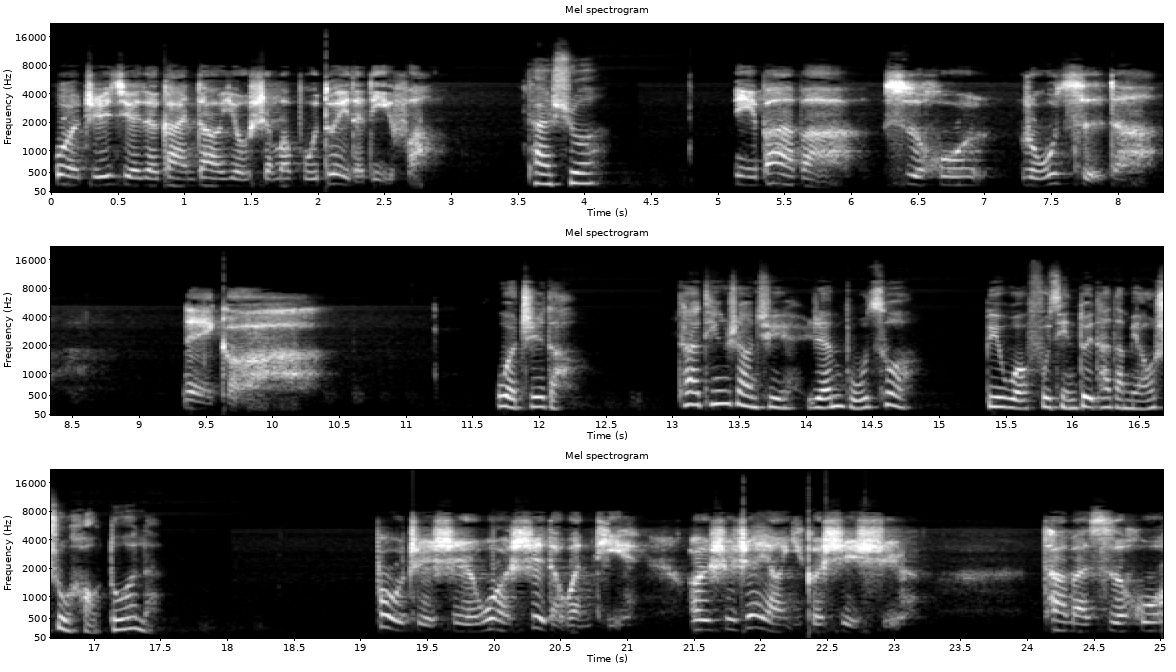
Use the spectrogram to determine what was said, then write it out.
我直觉地感到有什么不对的地方。他说：“你爸爸似乎如此的，那个……我知道，他听上去人不错，比我父亲对他的描述好多了。不只是卧室的问题，而是这样一个事实。”他们似乎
